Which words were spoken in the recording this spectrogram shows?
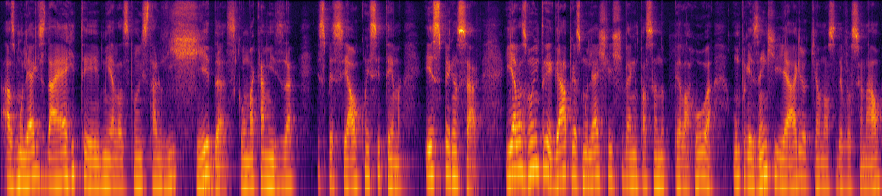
as mulheres da RTM elas vão estar vestidas com uma camisa especial com esse tema, esperançar. E elas vão entregar para as mulheres que estiverem passando pela rua um presente diário, que é o nosso devocional,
